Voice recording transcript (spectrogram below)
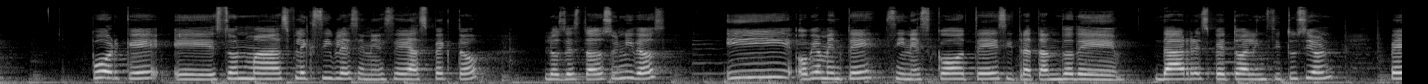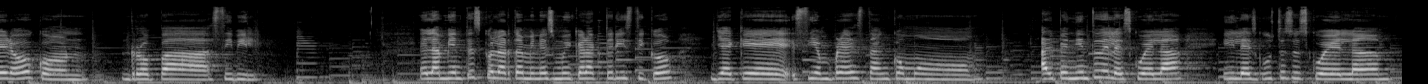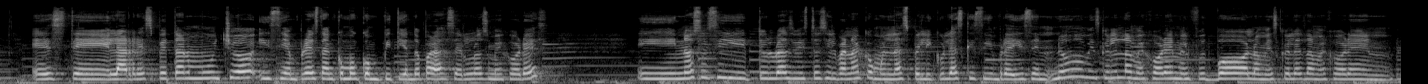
porque eh, son más flexibles en ese aspecto los de Estados Unidos y obviamente sin escotes y tratando de dar respeto a la institución, pero con ropa civil. El ambiente escolar también es muy característico, ya que siempre están como al pendiente de la escuela y les gusta su escuela, este, la respetan mucho y siempre están como compitiendo para ser los mejores. Y no sé si tú lo has visto, Silvana, como en las películas que siempre dicen, no, mi escuela es la mejor en el fútbol o mi escuela es la mejor en,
